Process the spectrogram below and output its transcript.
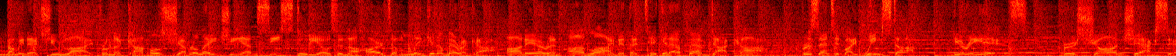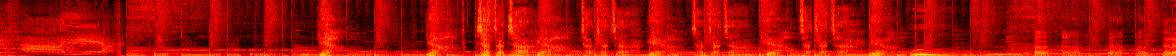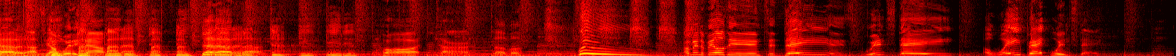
Coming at you live from the Coppels Chevrolet GMC studios in the heart of Lincoln, America. On air and online at theticketfm.com. Presented by Wingstop. Here he is, Vershan Jackson. Ah, yeah! Yeah. Yeah. Cha cha cha. Yeah. Cha cha cha. Yeah. Cha cha cha. Yeah. Cha cha cha. Yeah. Woo. Uh, uh, uh, uh, da, da, da, da. See, I'm with it now. Part time lover. Woo! I'm in the building. Today is Wednesday, a way back Wednesday.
